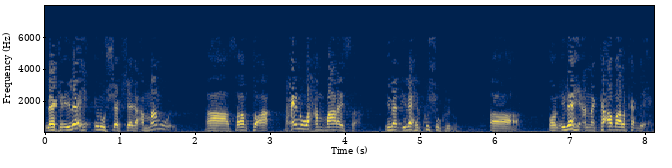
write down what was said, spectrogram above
Laakin ilaahay inuu sheeg sheega ammaan wey sababtoo ah maxay nagu xambaaraysaa inaan ilaahay ku shukrino. Oon ilaahay ana ka abaal ka dhicin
